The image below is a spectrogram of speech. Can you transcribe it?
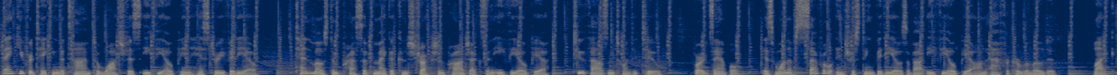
Thank you for taking the time to watch this Ethiopian history video. 10 Most Impressive Mega Construction Projects in Ethiopia 2022, for example, is one of several interesting videos about Ethiopia on Africa Reloaded. Like,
